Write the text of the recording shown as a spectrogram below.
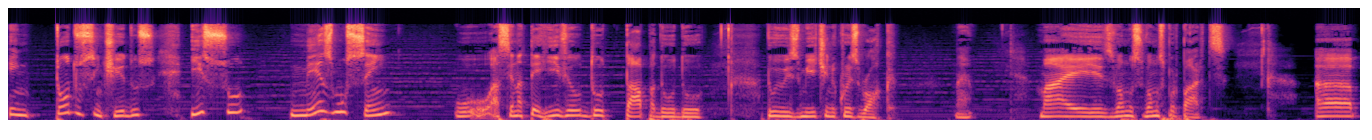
em todos os sentidos. Isso mesmo sem o, a cena terrível do tapa do, do, do Will Smith no Chris Rock, né? Mas vamos, vamos por partes. Uh,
